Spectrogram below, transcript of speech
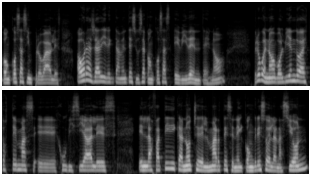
con cosas improbables. Ahora ya directamente se usa con cosas evidentes, ¿no? Pero bueno, volviendo a estos temas eh, judiciales, en la fatídica noche del martes en el Congreso de la Nación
